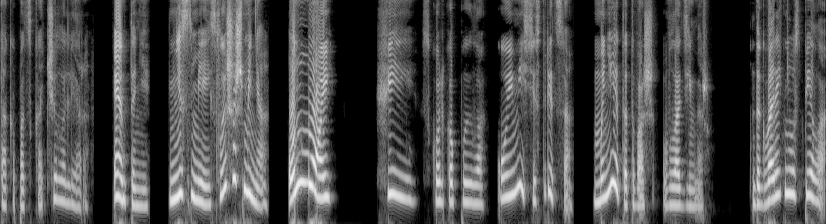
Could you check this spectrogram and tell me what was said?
Так и подскочила Лера. Энтони, не смей, слышишь меня? Он мой! Фи, сколько пыла! Уйми, сестрица! Мне этот ваш Владимир». Договорить не успела.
